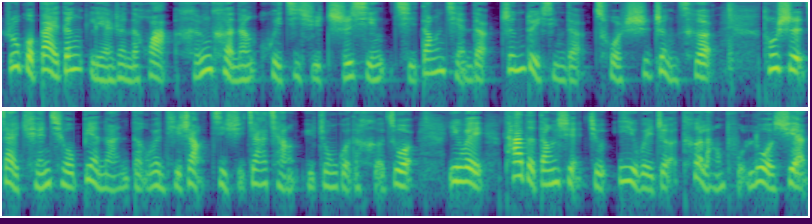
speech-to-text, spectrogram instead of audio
如果拜登连任的话，很可能会继续执行其当前的针对性的措施政策，同时在全球变暖等问题上继续加强与中国的合作。因为他的当选就意味着特朗普落选，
